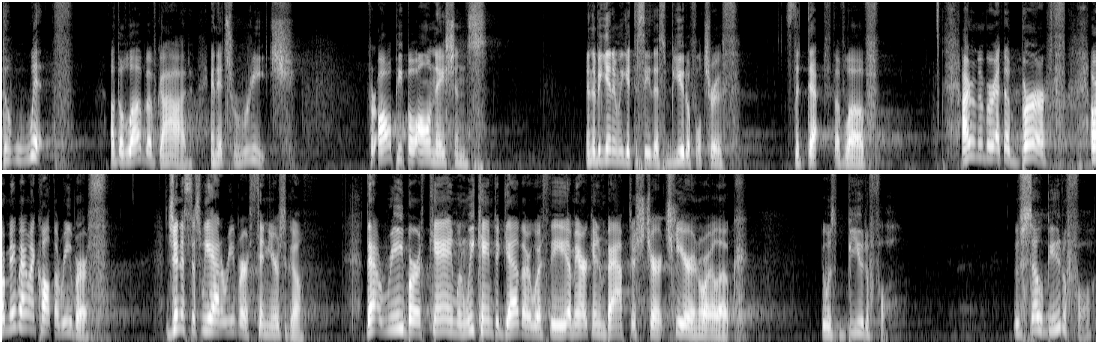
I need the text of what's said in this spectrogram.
the width of the love of God and its reach for all people, all nations. In the beginning, we get to see this beautiful truth it's the depth of love. I remember at the birth, or maybe I might call it the rebirth. Genesis, we had a rebirth 10 years ago. That rebirth came when we came together with the American Baptist Church here in Royal Oak. It was beautiful. It was so beautiful.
